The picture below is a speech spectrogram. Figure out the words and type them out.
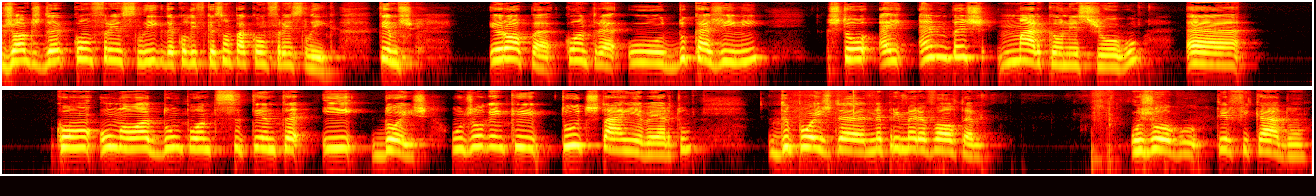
jogos da Conference League, da qualificação para a Conference League. Temos Europa contra o Ducagini. Estou em ambas marcam nesse jogo uh, com uma odd de 1.72. Um jogo em que tudo está em aberto. Depois da na primeira volta o jogo ter ficado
